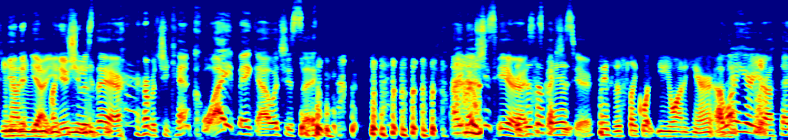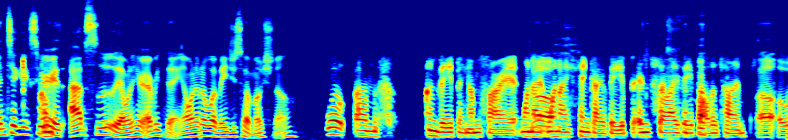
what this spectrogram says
You know You what I mean? Yeah, you knew she was there, but she can't quite make out what she's saying. I know she's here. I suspect okay? she's here. Is this like what you, you want to hear? I want to hear your authentic experience. Absolutely. I want to hear everything. I want to know what made you so emotional. Well, um, I'm vaping. I'm sorry. When I Oh. when I think I vape, and so I vape all the time. Uh oh.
